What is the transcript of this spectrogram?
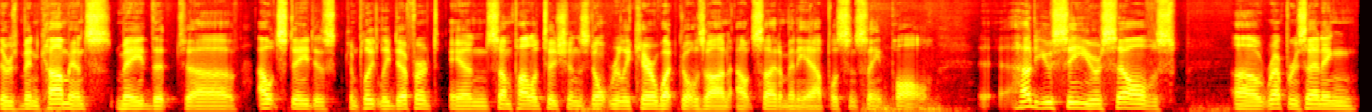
there's been comments made that uh, outstate is completely different, and some politicians don't really care what goes on outside of Minneapolis and St. Paul. How do you see yourselves uh, representing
